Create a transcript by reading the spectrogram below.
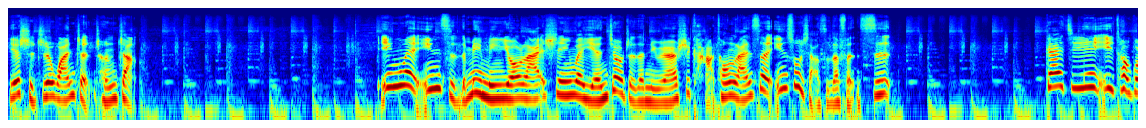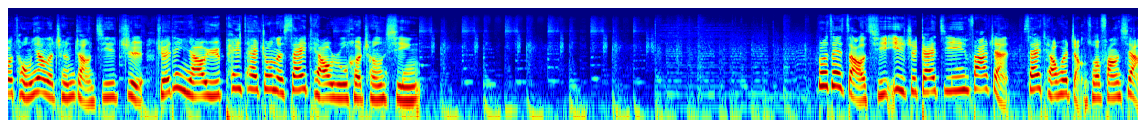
也使之完整成长。因位因子的命名由来，是因为研究者的女儿是卡通蓝色音速小子的粉丝。该基因亦透过同样的成长机制，决定鳐鱼胚胎中的鳃条如何成型。若在早期抑制该基因发展，鳃条会长错方向；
